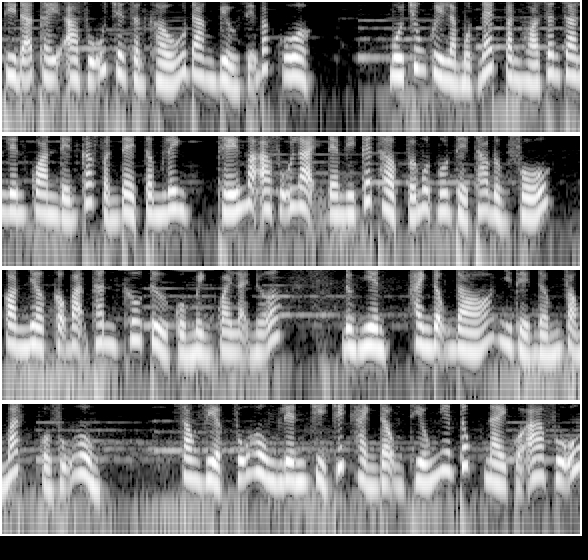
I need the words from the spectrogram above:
thì đã thấy A Vũ trên sân khấu đang biểu diễn bắc cua. Múa trung quỳ là một nét văn hóa dân gian liên quan đến các vấn đề tâm linh, thế mà A Vũ lại đem đi kết hợp với một môn thể thao đường phố, còn nhờ cậu bạn thân khâu tử của mình quay lại nữa. Đương nhiên, hành động đó như thể đấm vào mắt của Vũ Hùng. Xong việc Vũ Hùng liền chỉ trích hành động thiếu nghiêm túc này của A Vũ,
